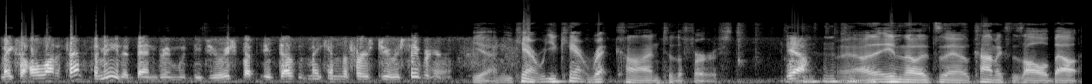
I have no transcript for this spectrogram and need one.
makes a whole lot of sense to me that Ben Grimm would be Jewish, but it doesn't make him the first Jewish superhero. Yeah, you can't you can't retcon to the first. Yeah. Uh, even though it's uh, comics is all about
